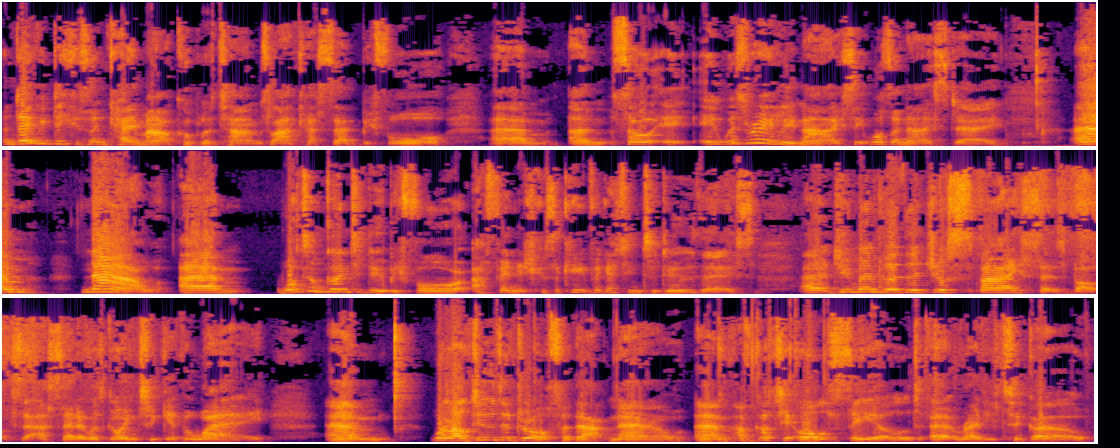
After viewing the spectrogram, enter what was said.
And David Dickinson came out a couple of times, like I said before. Um, and so it, it was really nice. It was a nice day. Um, now, um, what I'm going to do before I finish, because I keep forgetting to do this, uh, do you remember the Just Spices box that I said I was going to give away? Um, well, I'll do the draw for that now. Um, I've got it all sealed, uh, ready to go.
